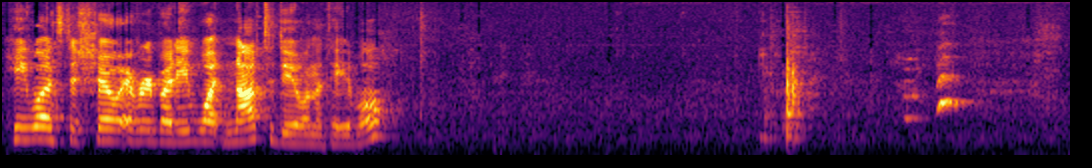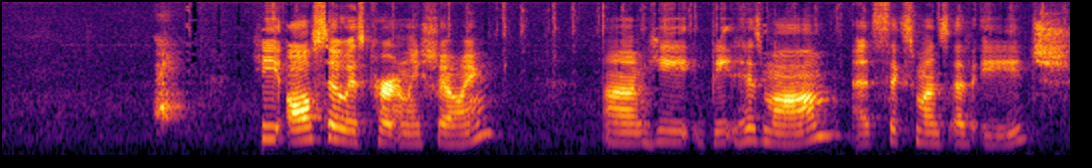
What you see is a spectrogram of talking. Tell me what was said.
He wants to show everybody what not to do on the table. He also is currently showing. Um, he beat his mom at six months of age.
